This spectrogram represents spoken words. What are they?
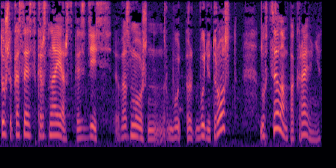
то, что касается Красноярска, здесь, возможно, будет рост, но в целом по краю нет.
